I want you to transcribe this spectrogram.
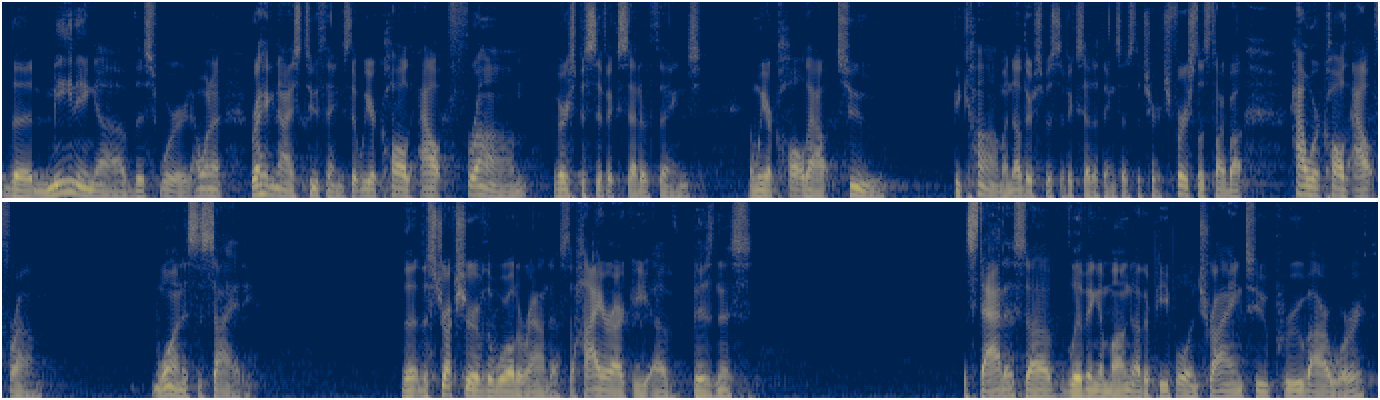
the meaning of this word, I want to recognize two things that we are called out from a very specific set of things, and we are called out to become another specific set of things as the church. First, let's talk about how we're called out from. One is society, the, the structure of the world around us, the hierarchy of business, the status of living among other people and trying to prove our worth,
